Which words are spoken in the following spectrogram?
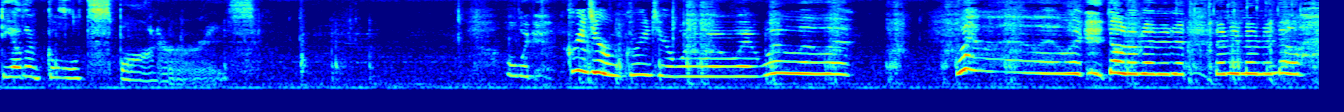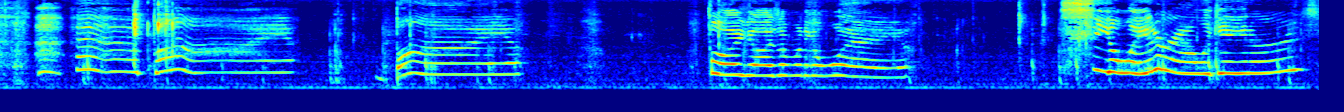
the other gold spawners? Oh wait, green's here, wait, wait, wait, wait, wait, wait. Wait, wait, wait, wait, no, no, no, no, no, no, no, no, no, bye. Bye. Bye, guys, I'm running away. See you later, alligators.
